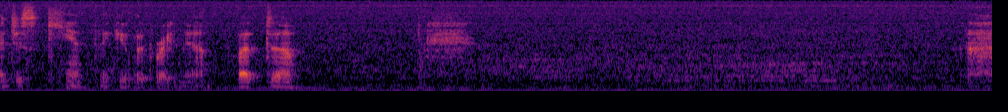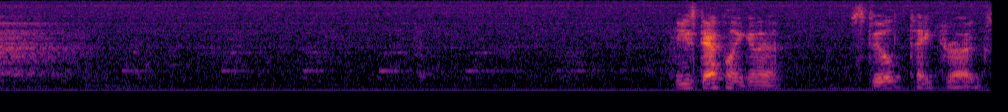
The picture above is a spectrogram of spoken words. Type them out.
I just can't think of it right now. But uh, he's definitely going to still take drugs.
